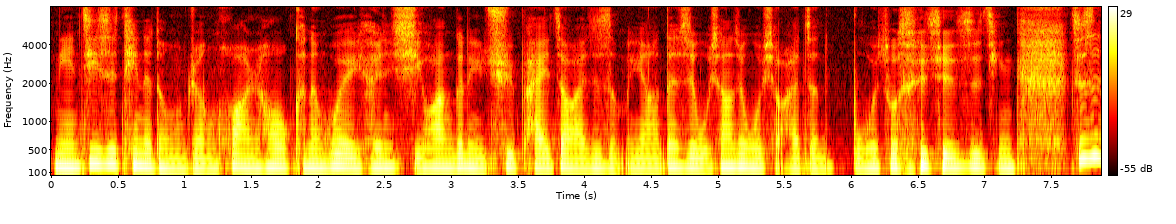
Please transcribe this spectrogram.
年纪是听得懂人话，然后可能会很喜欢跟你去拍照还是怎么样。但是我相信我小孩真的不会做 这些事情，就是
